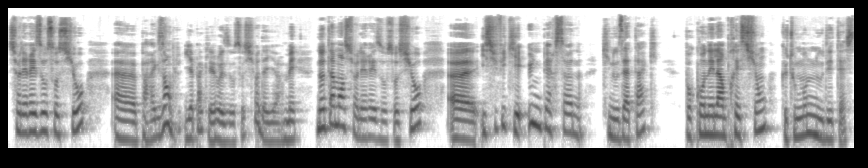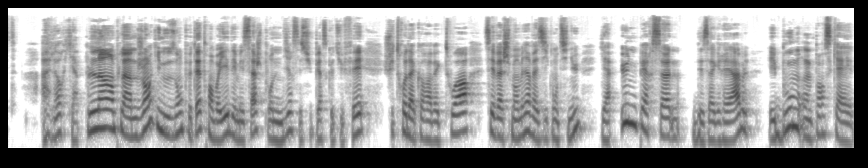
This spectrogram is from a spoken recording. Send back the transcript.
sur les réseaux sociaux, euh, par exemple, il n'y a pas que les réseaux sociaux d'ailleurs, mais notamment sur les réseaux sociaux, il suffit qu'il y ait une personne qui nous attaque pour qu'on ait l'impression que tout le monde nous déteste alors qu'il y a plein plein de gens qui nous ont peut-être envoyé des messages pour nous dire c'est super ce que tu fais, je suis trop d'accord avec toi, c'est vachement bien, vas-y continue. Il y a une personne désagréable et boum, on pense qu'à elle.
